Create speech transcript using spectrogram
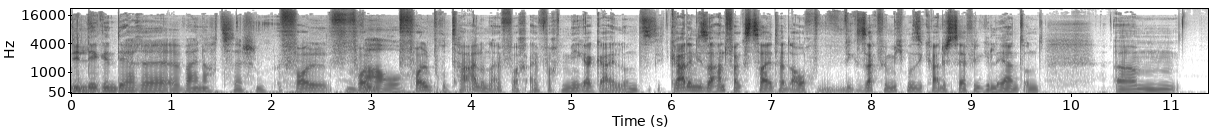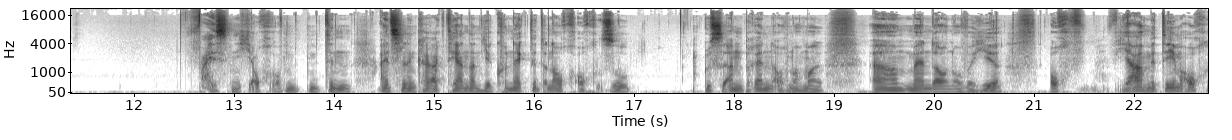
die legendäre äh, Weihnachtssession. Voll, voll, wow. voll brutal und einfach, einfach mega geil. Und gerade in dieser Anfangszeit hat auch, wie gesagt, für mich musikalisch sehr viel gelernt und ähm, weiß nicht, auch, auch mit, mit, den einzelnen Charakteren dann hier connected, dann auch, auch so Grüße an Brenn auch nochmal, ähm, Man Down Over Here auch, ja, mit dem auch,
